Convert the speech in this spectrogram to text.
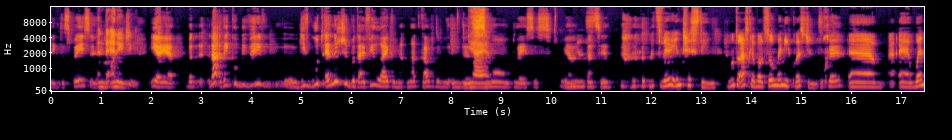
take the space And the energy. yeah yeah but uh, they could be very uh, give good energy but i feel like not, not comfortable in the Yeah, yeah. small places yeah Yes. that's it That's very interesting. I want to ask you about so many questions. okay Um, uh, when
